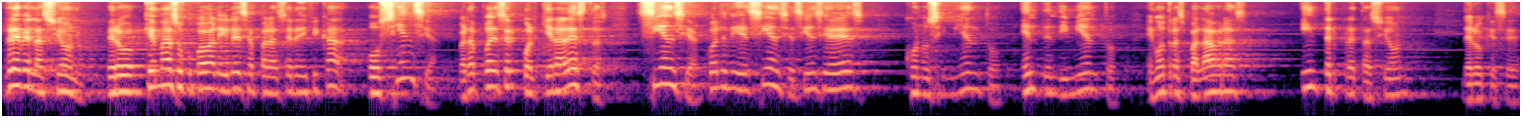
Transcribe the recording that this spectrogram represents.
revelación. Pero, ¿qué más ocupaba la iglesia para ser edificada? O ciencia, ¿verdad? Puede ser cualquiera de estas. Ciencia, ¿cuál es la ciencia? Ciencia es conocimiento, entendimiento. En otras palabras, interpretación de lo que se,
